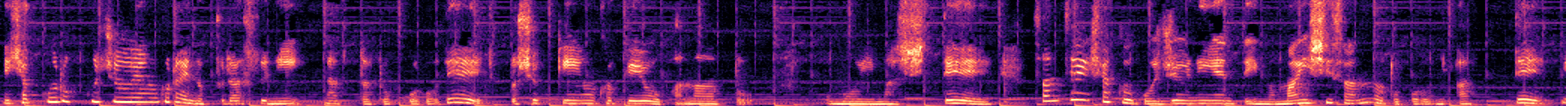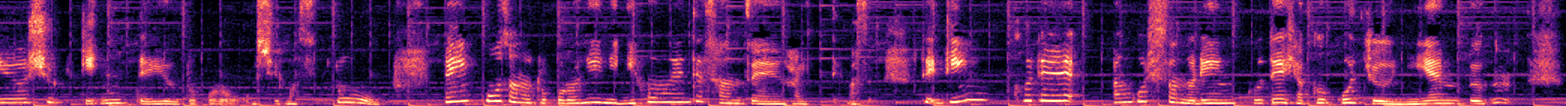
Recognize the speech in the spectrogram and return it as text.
160円ぐらいのプラスになったところで、ちょっと出勤をかけようかなと思いまして、3152円って今、毎資産のところにあって、入出金っていうところを押しますと、メイン口座のところに日本円で3000円入ってます。で、リンクで、暗号資産のリンクで152円分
